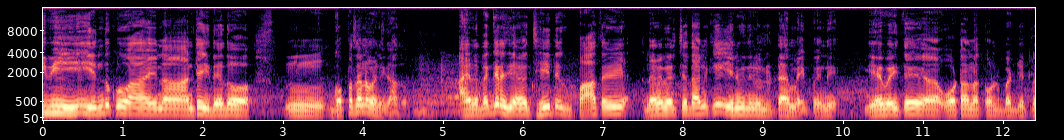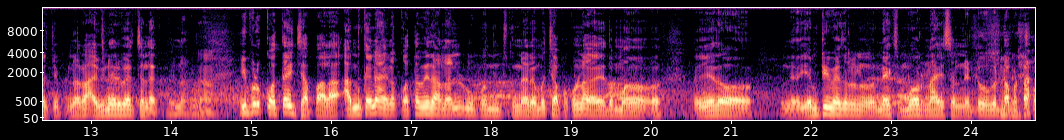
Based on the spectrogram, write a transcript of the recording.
ఇవి ఎందుకు ఆయన అంటే ఇదేదో గొప్పతనం అని కాదు. ఆయన దగ్గర చేతి పాతవి నెరవేర్చేదానికి ఎనిమిది నెలలు టైం అయిపోయింది. ఏవైతే ఓటాన్ అకౌంట్ బడ్జెట్లో చెప్పినారో అవి నెరవేర్చలేకపోయినారు. ఇప్పుడు కొత్తవి చెప్పాలా? అందుకని ఆయన కొత్త విధానాన్ని రూపొందించుకున్నారేమో చెప్పకుండా ఏదో మా ఏదో empty weather makes more noise అన్నట్టు టప టప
